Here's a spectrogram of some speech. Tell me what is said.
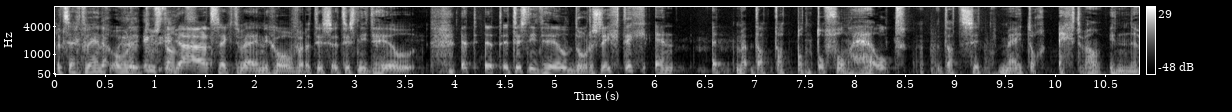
Het zegt weinig over de toestand. Ja, het zegt weinig over. Het is, het is, niet, heel, het, het, het is niet heel doorzichtig. En het, maar dat, dat pantoffelheld, dat zit mij toch echt wel in de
